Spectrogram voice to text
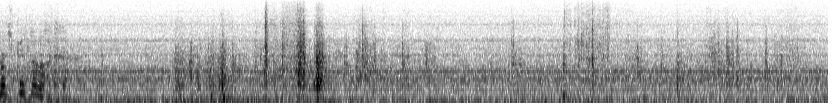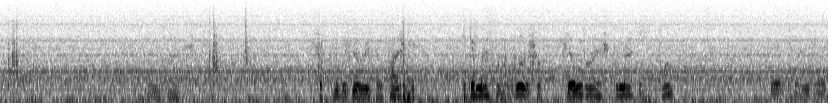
Hat ich gesagt? Ich hab glaube ich ja wieder falsch ge gemessen, oder? Ich hab 34 gemessen, ne? Ja, 32.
